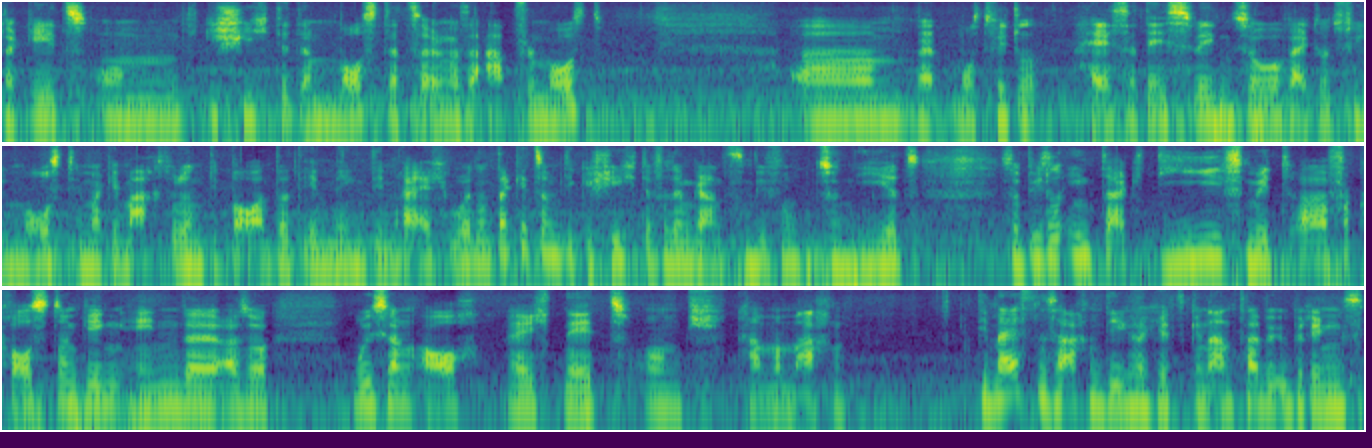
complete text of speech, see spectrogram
Da geht es um die Geschichte der Mosterzeugung, also Apfelmost. Ähm, Mostviertel heißt er deswegen so, weil dort viel Most immer gemacht wurde und die Bauern dort eben wegen dem reich wurden. Und da geht es um die Geschichte von dem Ganzen, wie funktioniert so ein bisschen interaktiv mit äh, Verkostung gegen Ende. Also muss ich sagen, auch recht nett und kann man machen. Die meisten Sachen, die ich euch jetzt genannt habe, übrigens,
